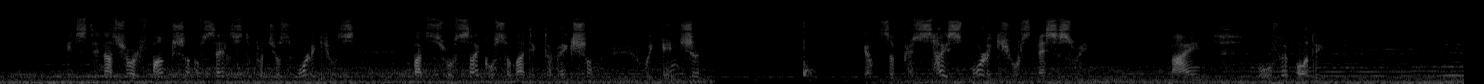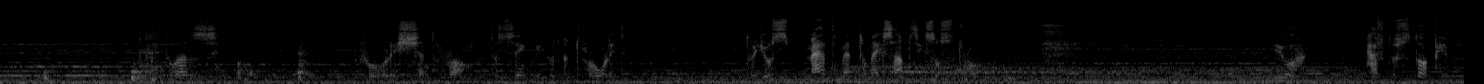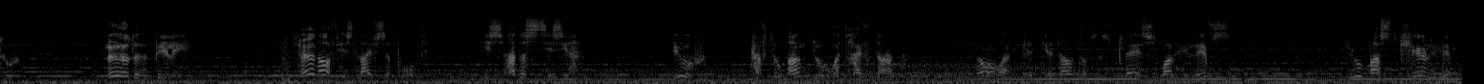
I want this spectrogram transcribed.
It's the natural function of cells to produce molecules, but through psychosomatic direction, we engineer the precise molecules necessary. Mind over body. It was foolish and wrong to think we could control it. To use madmen to make something so strong. You have to stop him murder Billy. Turn off his life support, his anesthesia. You have to undo what I've done. No one can get out of this place while he lives. You must kill him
